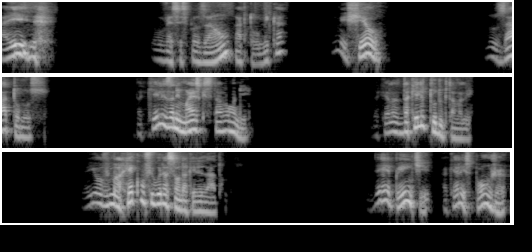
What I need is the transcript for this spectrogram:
Aí houve essa explosão atômica e mexeu nos átomos daqueles animais que estavam ali. Daquela, daquele tudo que estava ali. E aí houve uma reconfiguração daqueles átomos. De repente, aquela esponja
